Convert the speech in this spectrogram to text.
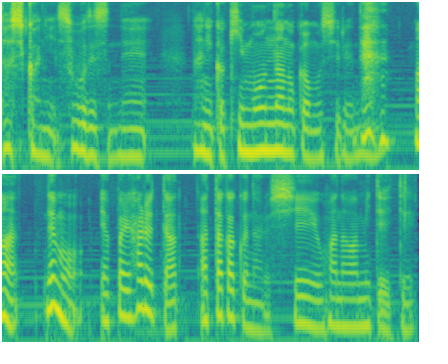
確かにそうですね何か鬼門なのかもしれない。まあでもやっぱり春ってあったかくなるしお花は見ていて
